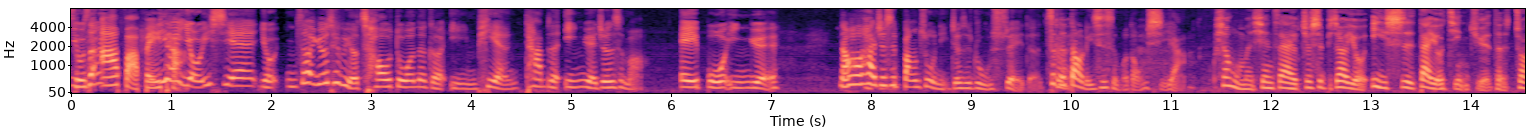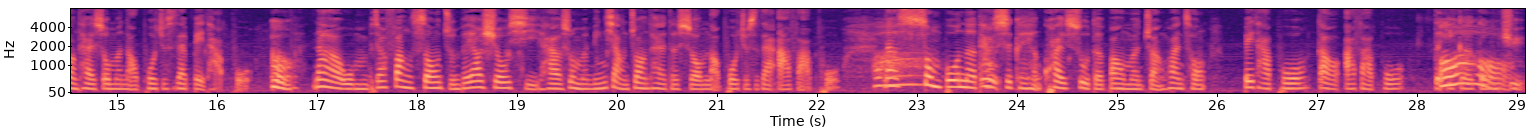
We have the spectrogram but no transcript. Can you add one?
有是阿法贝塔，因为有一些有，你知道 YouTube 有超多那个影片，他们的音乐就是什么 A 波音乐，然后它就是帮助你就是入睡的。这个到底是什么东西呀、啊？像我们现在就是比较有意识、带有警觉的状态的时候，我们脑波就是在贝塔波。嗯，那我们比较放松、准备要休息，还有是我们冥想状态的时候，脑波就是在阿法波。哦、那颂钵呢，它是可以很快速的帮我们转换从贝塔波到阿法波的一个工具。哦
